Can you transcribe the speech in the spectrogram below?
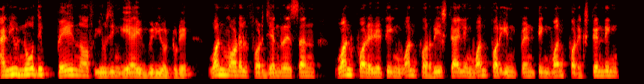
And you know the pain of using AI video today. One model for generation, one for editing, one for restyling, one for inpainting, one for extending,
